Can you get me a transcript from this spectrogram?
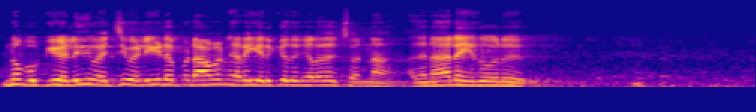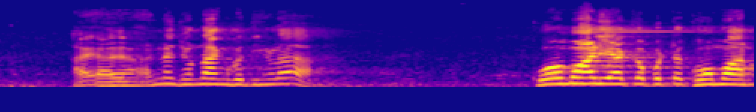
இன்னும் புக்கு எழுதி வச்சு வெளியிடப்படாமல் நிறைய இருக்குதுங்கிறத சொன்னாங்க. அதனால் இது ஒரு அண்ணன் சொன்னாங்க பார்த்தீங்களா கோமாளியாக்கப்பட்ட கோமான்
